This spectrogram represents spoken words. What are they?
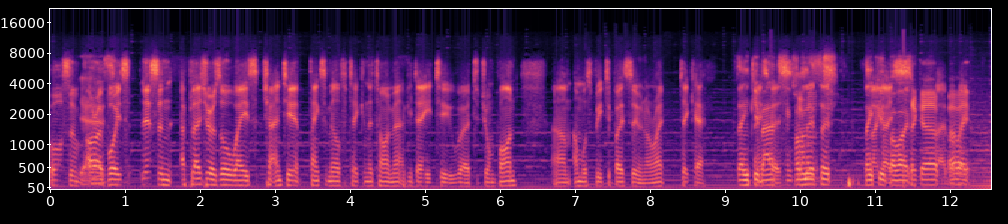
awesome. All right, boys. Listen, a pleasure as always chatting to you. Thanks, Emil, for taking the time out of your day to uh, to jump on. Um, and we'll speak to you both soon. All right. Take care. Thank you, Matt. guys. Thanks Have a very nice day. much. Thank you. Bye bye. Take care. Bye, Bye bye-bye. bye.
